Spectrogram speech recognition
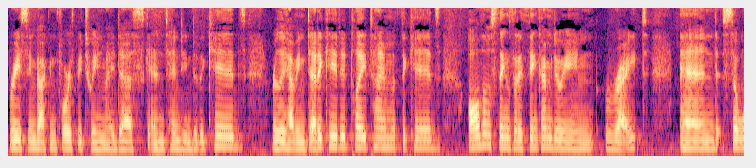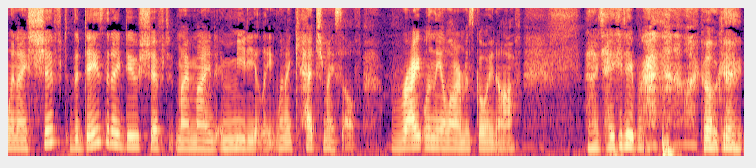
racing back and forth between my desk and tending to the kids, really having dedicated playtime with the kids, all those things that I think I'm doing right. And so when I shift, the days that I do shift my mind immediately, when I catch myself right when the alarm is going off, and I take a deep breath and I'm like, okay,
